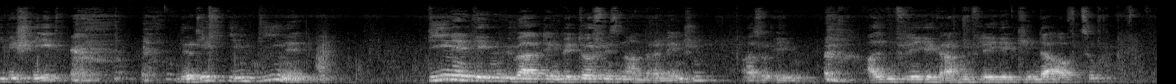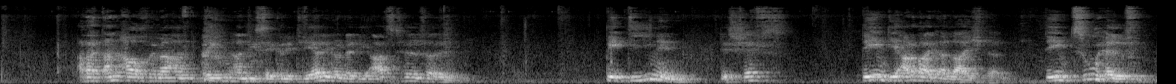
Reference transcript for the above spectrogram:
Die besteht wirklich im Dienen. Dienen gegenüber den Bedürfnissen anderer Menschen, also eben Altenpflege, Krankenpflege, Kinderaufzucht. Aber dann auch, wenn wir an, denken an die Sekretärin oder die Arzthelferin, bedienen des Chefs, dem die Arbeit erleichtern, dem zuhelfen,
